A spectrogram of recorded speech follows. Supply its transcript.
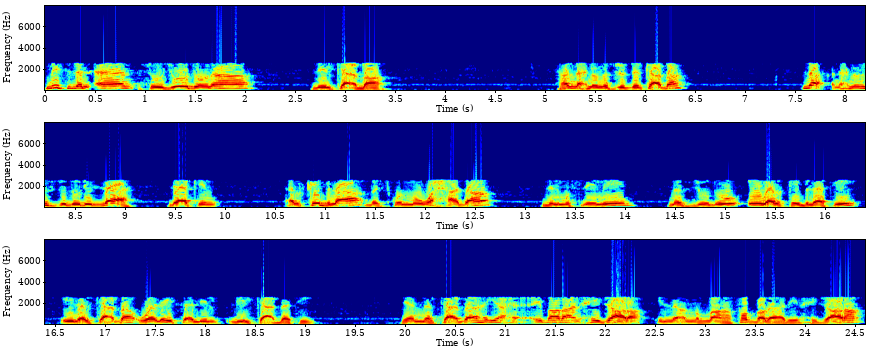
مثل الآن سجودنا للكعبة. هل نحن نسجد للكعبة؟ لا نحن نسجد لله. لكن القبلة بس تكون موحدة للمسلمين نسجد إلى القبلة إلى الكعبة وليس للكعبة. لأن الكعبة هي عبارة عن حجارة إلا أن الله فضل هذه الحجارة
